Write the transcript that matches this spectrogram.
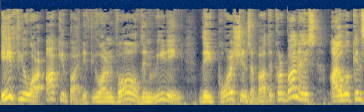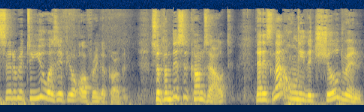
if you are occupied, if you are involved in reading the portions about the Karbanes, I will consider it to you as if you're offering a korban. So from this it comes out that it's not only the children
